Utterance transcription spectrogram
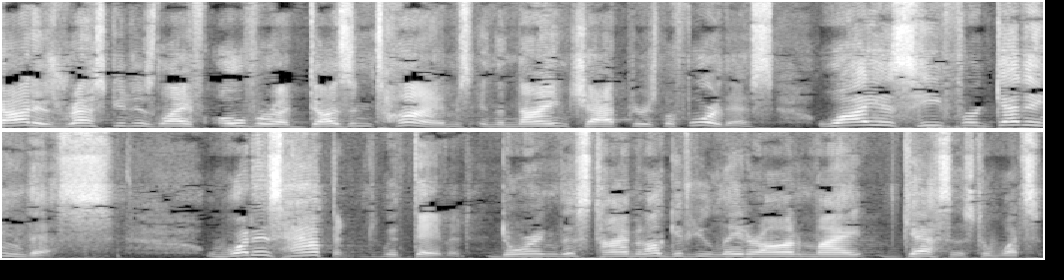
God has rescued his life over a dozen times in the nine chapters before this. Why is he forgetting this? What has happened with David during this time? And I'll give you later on my guess as to what's,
